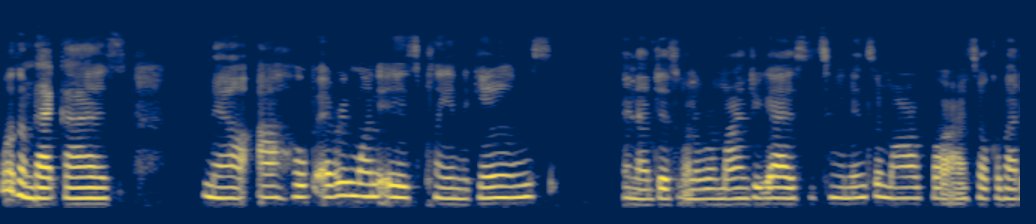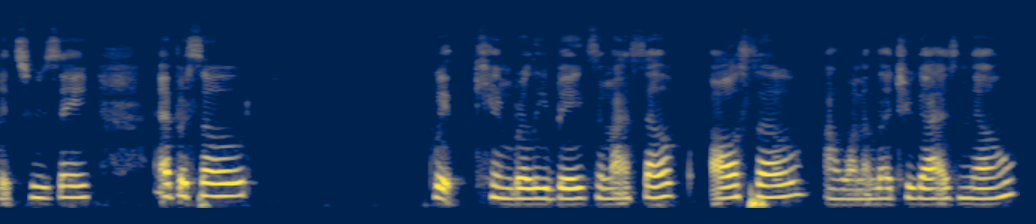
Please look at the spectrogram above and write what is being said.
Welcome back, guys. Now, I hope everyone is playing the games and I just want to remind you guys to tune in tomorrow for our Talk About It Tuesday episode with Kimberly Biggs and myself. Also, I want to let you guys know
